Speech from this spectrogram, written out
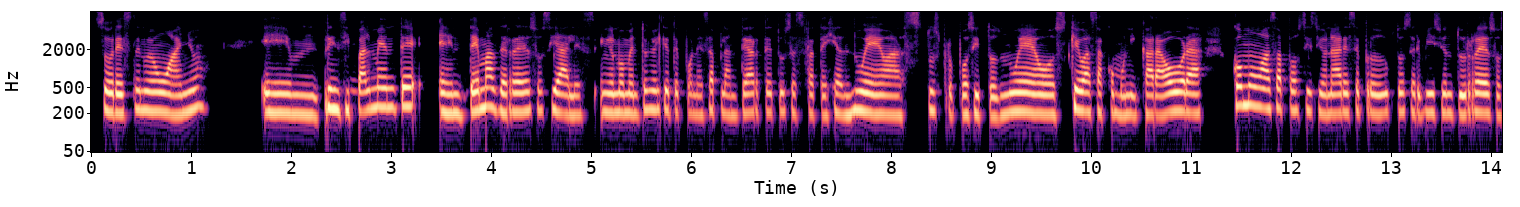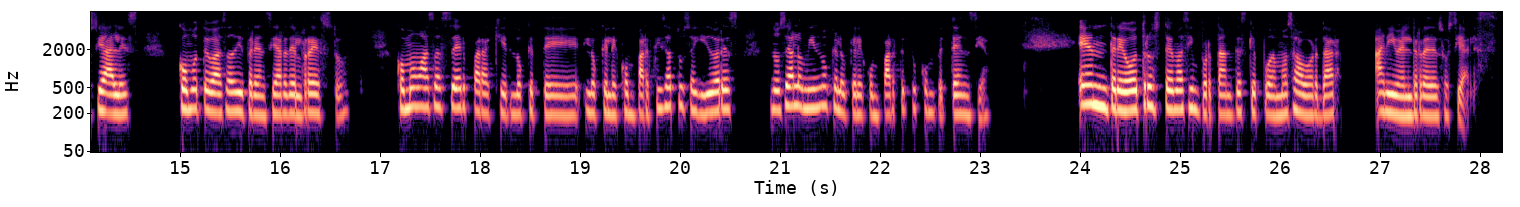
sobre este nuevo año, Em, principalmente en temas de redes sociales, en el momento en el que te pones a plantearte tus estrategias nuevas, tus propósitos nuevos, qué vas a comunicar ahora, cómo vas a posicionar ese producto o servicio en tus redes sociales, cómo te vas a diferenciar del resto, cómo vas a hacer para que lo que, te, lo que le compartís a tus seguidores no sea lo mismo que lo que le comparte tu competencia, entre otros temas importantes que podemos abordar a nivel de redes sociales.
